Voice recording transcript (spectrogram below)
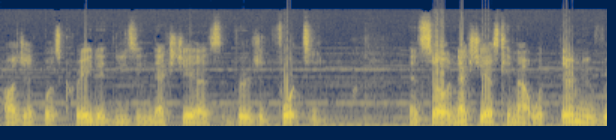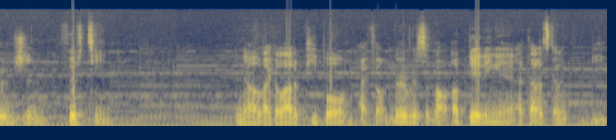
project was created using Next.js version 14. And so Next.js came out with their new version 15. You know, like a lot of people, I felt nervous about updating it. I thought it's going to be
